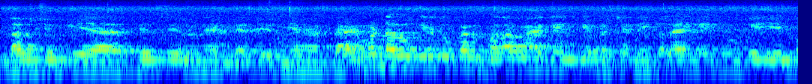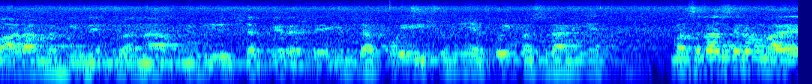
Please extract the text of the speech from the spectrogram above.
लग चुकी है, फिर से इन्होंने अंडे दे दिए हैं। डायमंड डब के तो कन्फर्म है कि इनके बच्चे निकल आएँगे, क्योंकि ये बारह महीने जो है ना अपनी ब्रीड करके रहते हैं। इनका कोई इशू नहीं है, कोई मसला नहीं है। मसला सिर्फ़ हमारे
